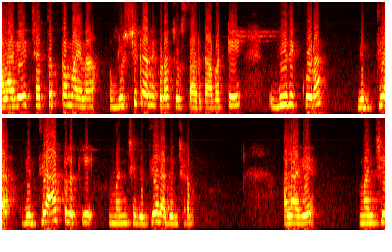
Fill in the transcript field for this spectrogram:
అలాగే చతుర్థమైన వృశ్చికాన్ని కూడా చూస్తాడు కాబట్టి వీరికి కూడా విద్య విద్యార్థులకి మంచి విద్య లభించడం. అలాగే మంచి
